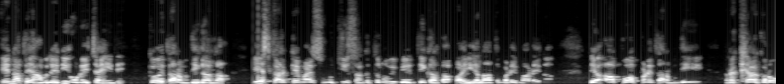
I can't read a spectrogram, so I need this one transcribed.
ਇਹਨਾਂ ਤੇ ਹਮਲੇ ਨਹੀਂ ਹੋਣੇ ਚਾਹੀਦੇ ਕਿਉਂ ਇਹ ਧਰਮ ਦੀ ਗੱਲ ਆ? ਇਸ ਕਰਕੇ ਮੈਂ ਸਮੁੱਚੀ ਸੰਗਤ ਨੂੰ ਵੀ ਬੇਨਤੀ ਕਰਦਾ ਭਾਈ ਹਾਲਾਤ ਬੜੇ ਮਾੜੇ ਨਾ ਤੇ ਆਪੋ ਆਪਣੇ ਧਰਮ ਦੀ ਰੱਖਿਆ ਕਰੋ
